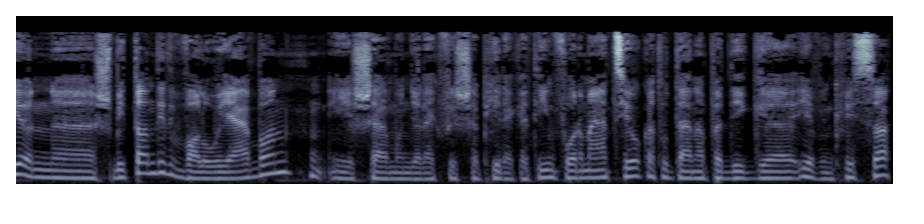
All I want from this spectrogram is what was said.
Jön Schmidt valójában, és elmondja legfrissebb híreket, információkat, utána pedig jövünk vissza.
